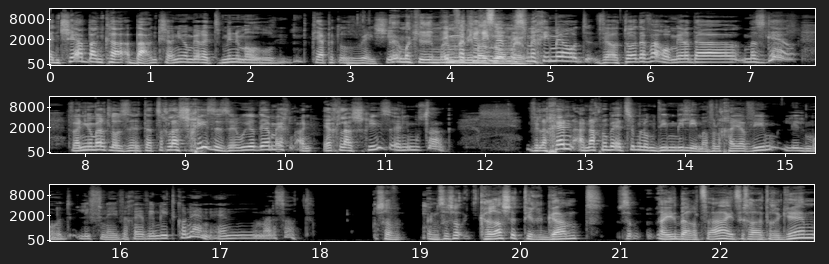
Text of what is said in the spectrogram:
אנשי הבנק, הבנק, שאני אומרת מינימל קפיטל ריישיו, הם מכירים, הם מכירים והם שמחים מאוד, ואותו הדבר אומר המסגר, ואני אומרת לו, זה, אתה צריך להשחיז את זה, הוא יודע איך, איך להשחיז, אין לי מושג. ולכן אנחנו בעצם לומדים מילים, אבל חייבים ללמוד לפני וחייבים להתכונן, אין מה לעשות. עכשיו, אני רוצה לשאול, קרה שתרגמת, היית בהרצאה, היית צריכה לתרגם,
